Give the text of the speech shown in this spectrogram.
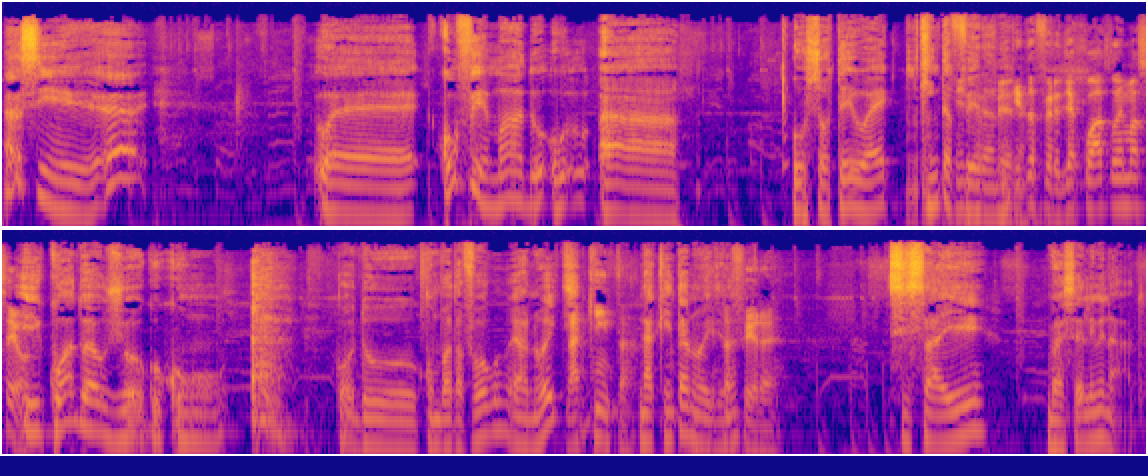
Assim, é, é, confirmando, o, a- o sorteio é quinta-feira, né? Quinta-feira, dia 4 lá em Maceió. E quando é o jogo com, com, do, com o Botafogo? É à noite? Na quinta. Na quinta-noite, né? Quinta-feira. Se sair, vai ser eliminado.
